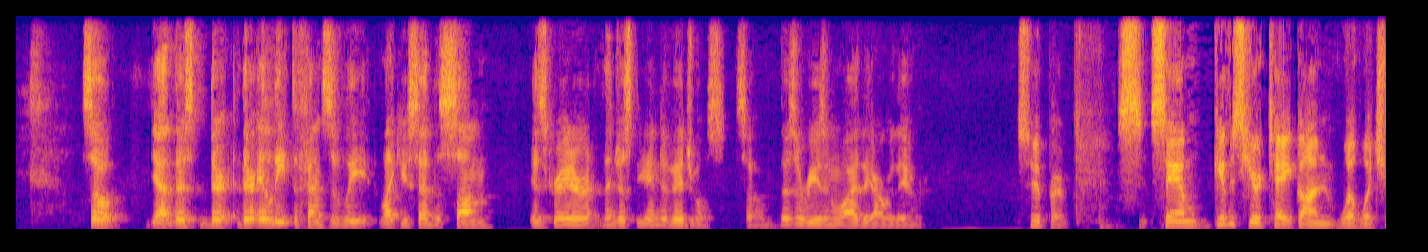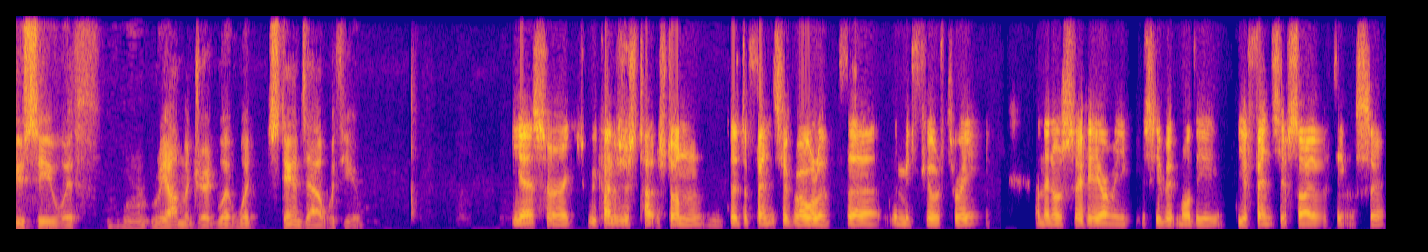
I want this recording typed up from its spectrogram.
So yeah, there's they're they're elite defensively. Like you said, the sum is greater than just the individuals. So there's a reason why they are where they are. Super, S- Sam. Give us your take on what what you see with Real Madrid. What what stands out with you? Yeah, so we kind of just touched on the defensive role of the, the midfield three, and then also here, I mean, you can see a bit more the the offensive side of things. So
